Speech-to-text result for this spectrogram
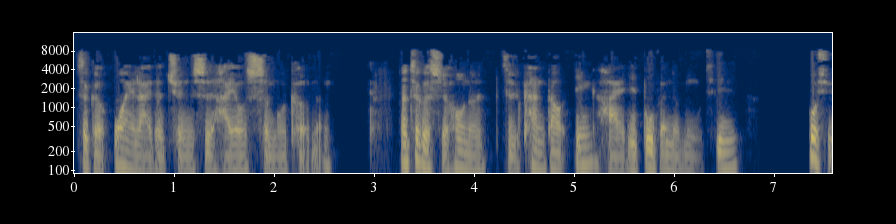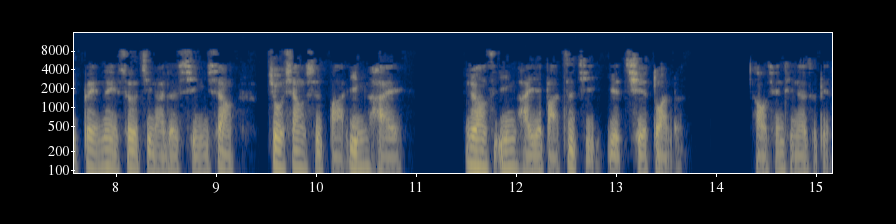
这个外来的诠释还有什么可能。那这个时候呢，只看到婴孩一部分的母亲，或许被内射进来的形象，就像是把婴孩，就像是婴孩也把自己也切断了。好，我先停在这边。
